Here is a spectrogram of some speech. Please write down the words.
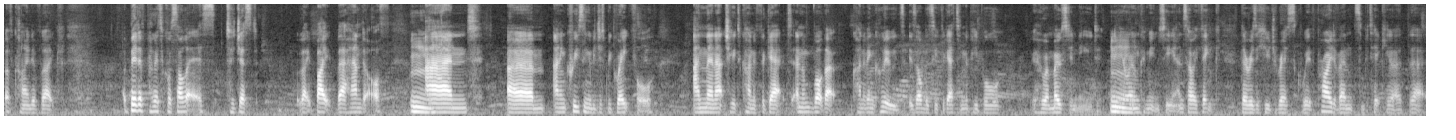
of kind of like a bit of political solace to just like bite their hand off mm. and um, and increasingly just be grateful and then actually to kind of forget, and what that kind of includes is obviously forgetting the people who are most in need in your own mm. community. And so I think there is a huge risk with pride events in particular that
